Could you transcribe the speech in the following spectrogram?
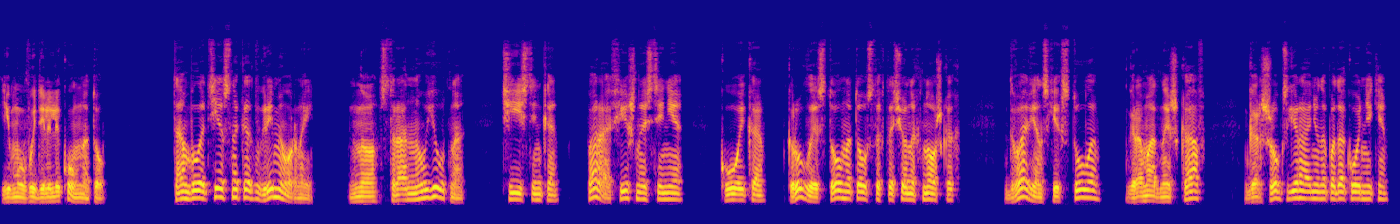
Ему выделили комнату. Там было тесно, как в гримерной, но странно уютно, чистенько, пара афиш на стене, койка, круглый стол на толстых точеных ножках, два венских стула, громадный шкаф, горшок с геранью на подоконнике.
